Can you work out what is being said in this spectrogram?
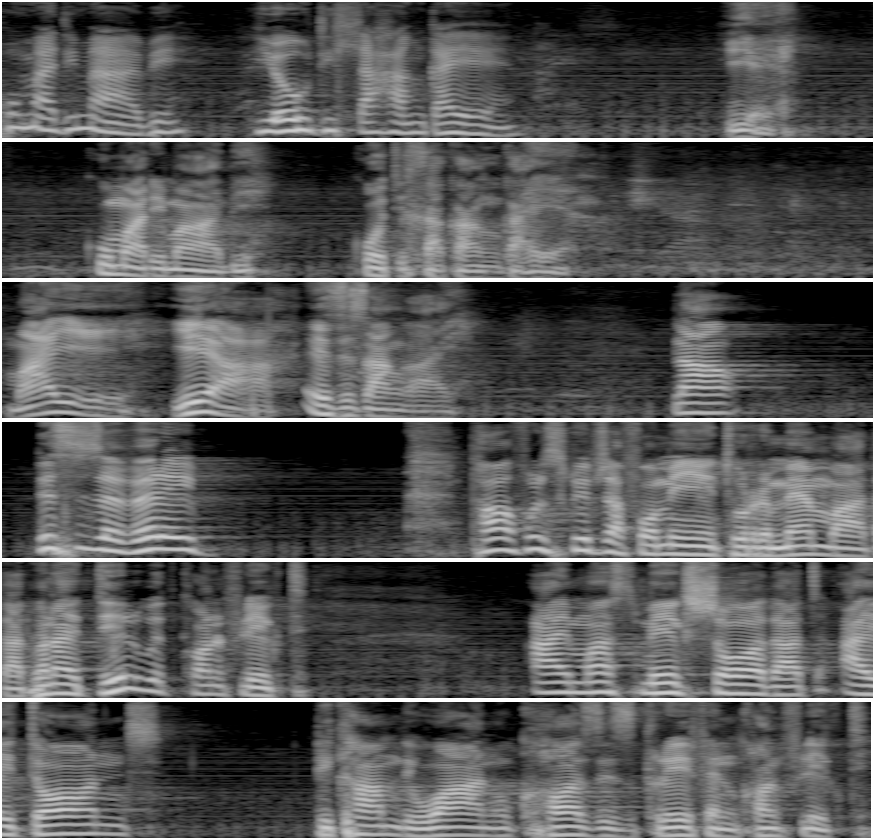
ho madimabe yo di hlahang ka yena. Yeah kumarimabi kothi hlakang ka yena. Maye yeah ezizangaye now this is a very powerful scripture for me to remember that when I deal with conflict, I must make sure that I don't become the one who causes grief and conflict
